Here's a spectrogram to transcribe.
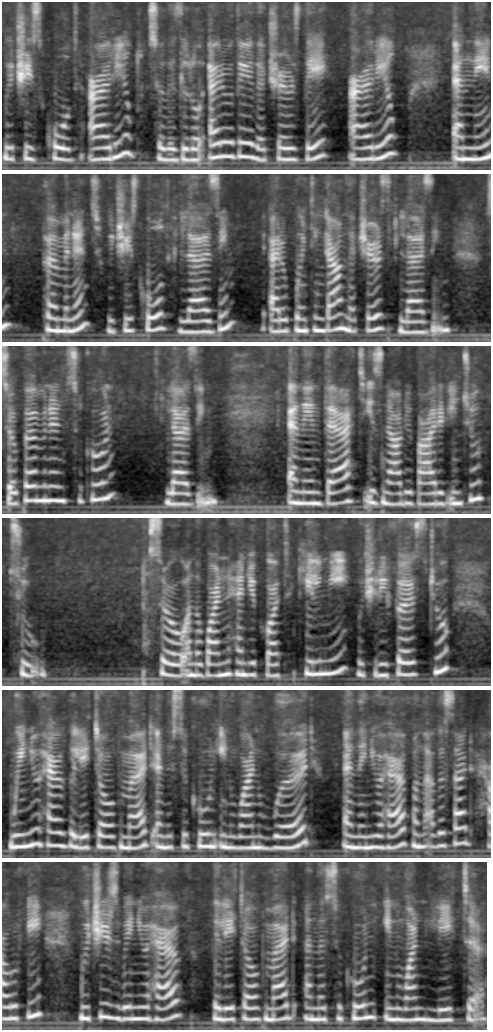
which is called aril. So there's a little arrow there that shows there aril, and then permanent, which is called lazim. The arrow pointing down that shows lazim. So permanent sukoon, lazim, and then that is now divided into two. So on the one hand, you've got kilmi, which refers to when you have the letter of mud and the sukoon in one word, and then you have on the other side harfi, which is when you have the letter of mud and the sukoon in one letter.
